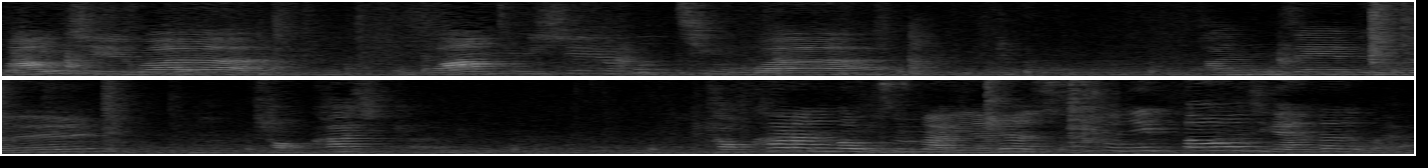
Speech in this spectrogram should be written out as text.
왕실과 왕실 호칭과 관제 등을 격화시켜요. 격화라는 건 무슨 말이냐면 수준이 떨어지게 한다는 거야.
